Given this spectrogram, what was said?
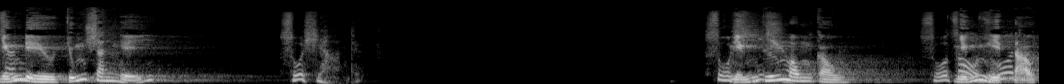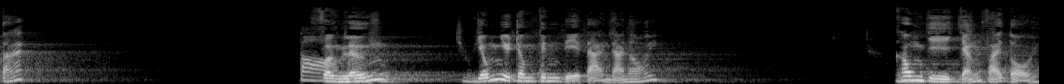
những điều chúng sanh nghĩ. những thứ mong cầu. Những nghiệp tạo tác. Phần lớn giống như trong kinh địa tạng đã nói không gì chẳng phải tội,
